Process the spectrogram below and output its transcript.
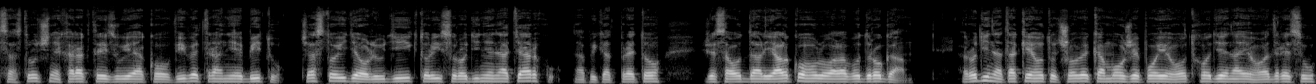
sa stručne charakterizuje ako vyvetranie bytu. Často ide o ľudí, ktorí sú rodine na ťarchu, napríklad preto, že sa oddali alkoholu alebo drogám. Rodina takéhoto človeka môže po jeho odchode na jeho adresu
